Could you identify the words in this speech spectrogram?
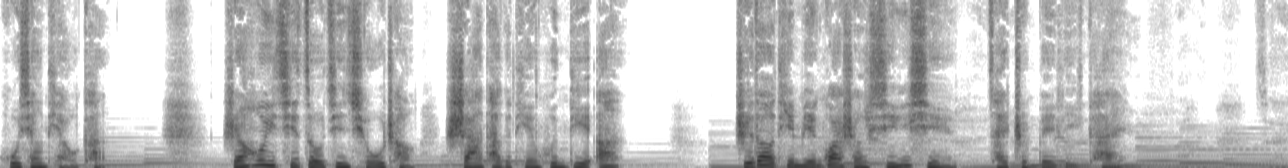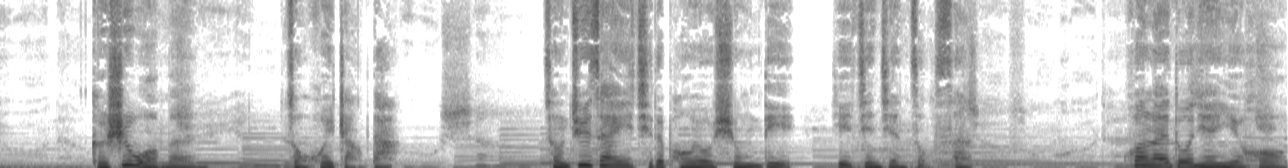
互相调侃，然后一起走进球场，杀他个天昏地暗，直到天边挂上星星，才准备离开。可是我们总会长大，曾聚在一起的朋友兄弟也渐渐走散，换来多年以后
